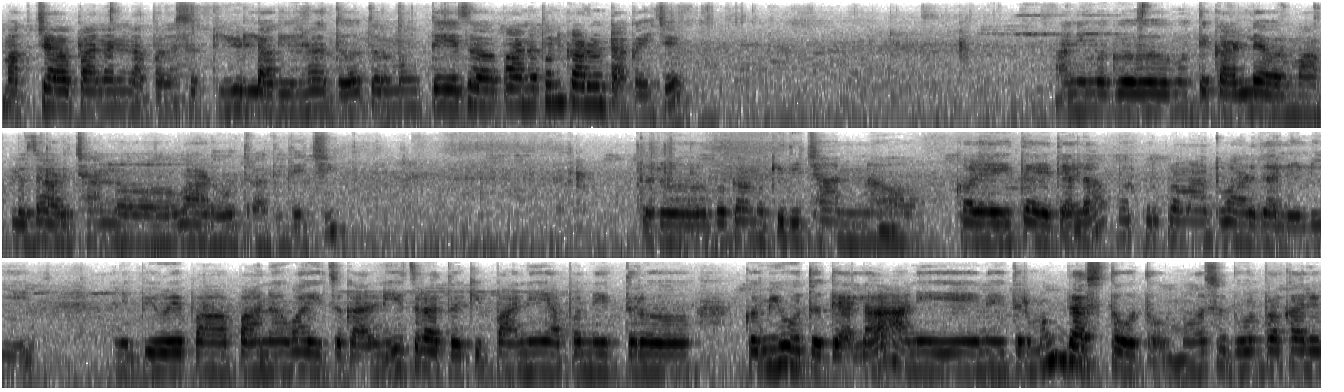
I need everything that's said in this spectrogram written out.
मागच्या पानांना पण असं कीड लागलेलं राहतं तर मग ते पानं पण काढून टाकायचे. आणि मग मग ते काढल्यावर मग आपलं झाड छान वाढ होत राहते त्याची. तर बघा मग किती छान कळ्या येत आहे त्याला. भरपूर प्रमाणात वाढ झालेली आहे. आणि पिवळे पा पानं व्हायचं कारण हेच राहतं की पाणी आपण एकतर कमी होतं त्याला आणि नाहीतर मग जास्त होतं. मग असं दोन प्रकारे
